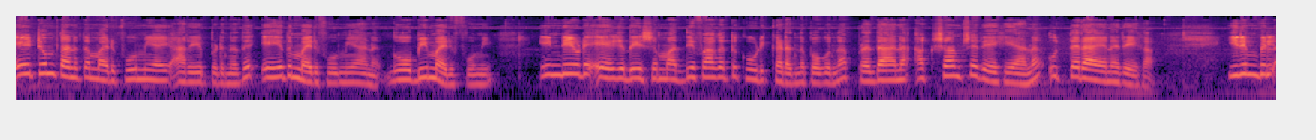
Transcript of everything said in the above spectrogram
ഏറ്റവും തണുത്ത മരുഭൂമിയായി അറിയപ്പെടുന്നത് ഏത് മരുഭൂമിയാണ്? ഗോപി മരുഭൂമി. ഇന്ത്യയുടെ ഏകദേശം മധ്യഭാഗത്ത് കൂടി കടന്നു പോകുന്ന പ്രധാന അക്ഷാംശ രേഖയാണ് ഉത്തരായന രേഖ. ഇരുമ്പിൽ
